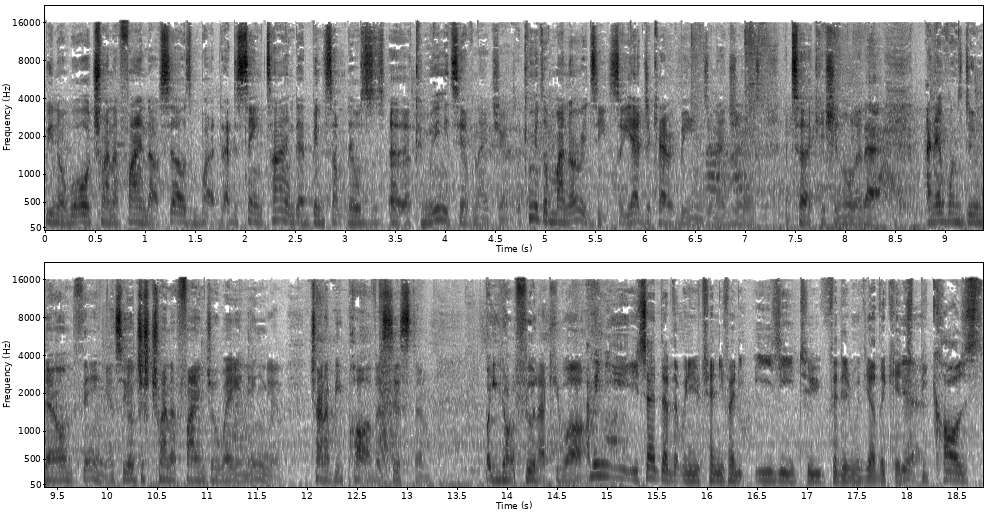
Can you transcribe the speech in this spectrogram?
you know, we're all trying to find ourselves. But at the same time, there'd been some. There was a, a community of Nigerians, a community of minorities. So you had your Caribbeans, your Nigerians, the Turkish, and all of that, and everyone's doing their own thing. And so you're just trying to find your way in England, trying to be part of a system, but you don't feel like you are. I mean, you, you said there that when you were 10, you found it easy to fit in with the other kids Yeah. because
